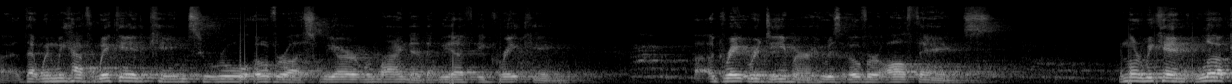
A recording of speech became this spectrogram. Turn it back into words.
Uh, that when we have wicked kings who rule over us, we are reminded that we have a great King, a great Redeemer who is over all things. And Lord, we can look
